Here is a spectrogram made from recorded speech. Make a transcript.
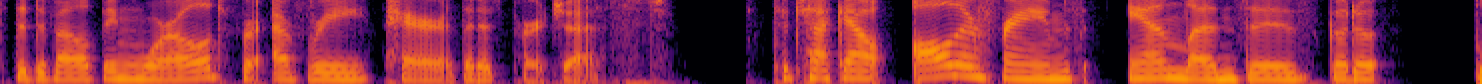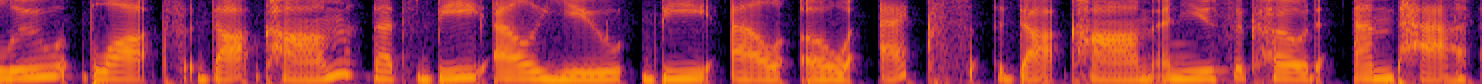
to the developing world for every pair that is purchased. To check out all their frames and lenses, go to blublox.com. That's B L U B L O X.com and use the code EMPATH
